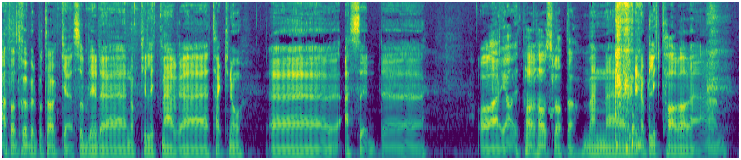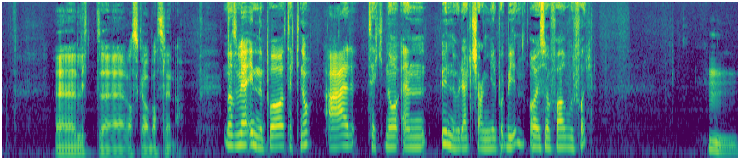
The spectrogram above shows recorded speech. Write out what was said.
etter Trøbbel på taket så blir det nok litt mer eh, techno. eh, acid eh, og ja, et par house-låter. Men eh, det blir nok litt hardere. eh, litt eh, raskere basslinje. Nå som vi er inne på tekno, er tekno en undervurdert sjanger på byen? Og i så fall hvorfor? Hmm.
